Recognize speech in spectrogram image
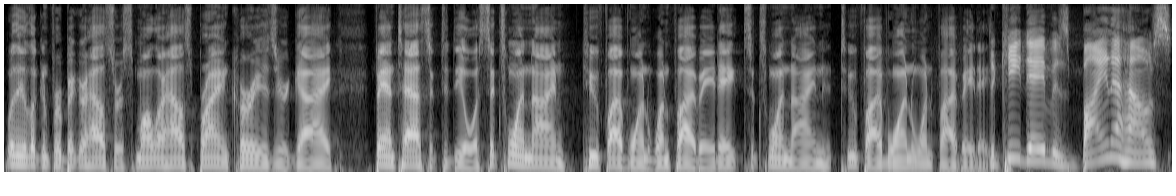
Whether you're looking for a bigger house or a smaller house, Brian Curry is your guy. Fantastic to deal with. 619 251 1588. 619 251 1588. The key, Dave, is buying a house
